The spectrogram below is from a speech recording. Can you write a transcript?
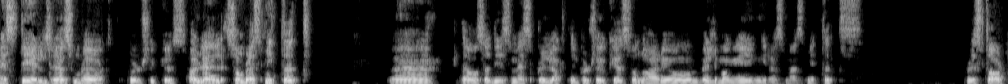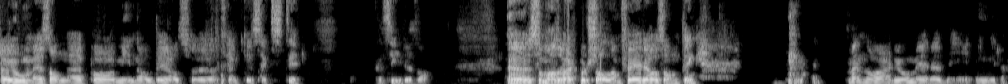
mest de eldre som ble lagt på sykehus, eller som ble smittet. Eh, det er også de som mest blir lagt inn på sykehus, og nå er det jo veldig mange yngre som er smittet. For Det starta jo med sånne på min alder, altså 50-60, jeg sier det sånn, eh, som hadde vært på slalåmferie og sånne ting. Men nå er det jo mer de yngre.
